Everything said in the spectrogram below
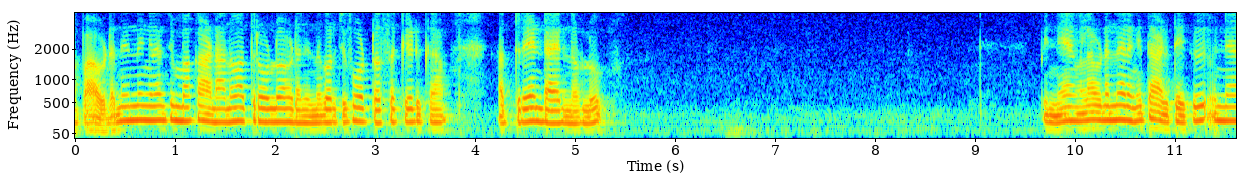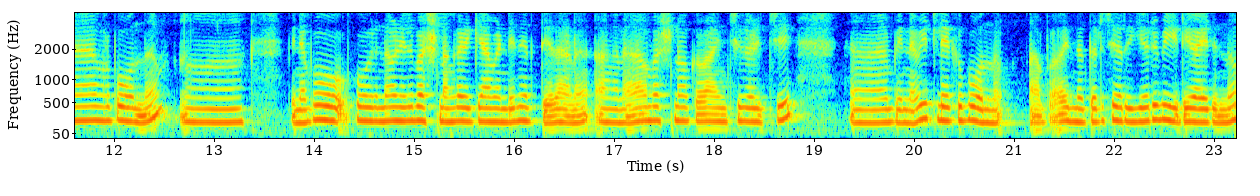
അപ്പോൾ അവിടെ നിന്ന് ഇങ്ങനെ ചുമ്മാ കാണാമെന്ന് മാത്രമേ ഉള്ളൂ. അവിടെ നിന്ന് കുറച്ച് ഫോട്ടോസൊക്കെ എടുക്കാം. അത്രേ ഉണ്ടായിരുന്നുള്ളൂ. പിന്നെ ഞങ്ങൾ അവിടെ നിന്ന് ഇറങ്ങി താഴത്തേക്ക് പിന്നെ ഞങ്ങൾ പോന്ന്. പിന്നെ പോ പോരുന്ന വഴിയിൽ ഭക്ഷണം കഴിക്കാൻ വേണ്ടി നിർത്തിയതാണ്. അങ്ങനെ ഭക്ഷണമൊക്കെ വാങ്ങിച്ച് കഴിച്ച് പിന്നെ വീട്ടിലേക്ക് പോന്നു. അപ്പോൾ ഇന്നത്തെ ഒരു ചെറിയൊരു വീഡിയോ ആയിരുന്നു.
